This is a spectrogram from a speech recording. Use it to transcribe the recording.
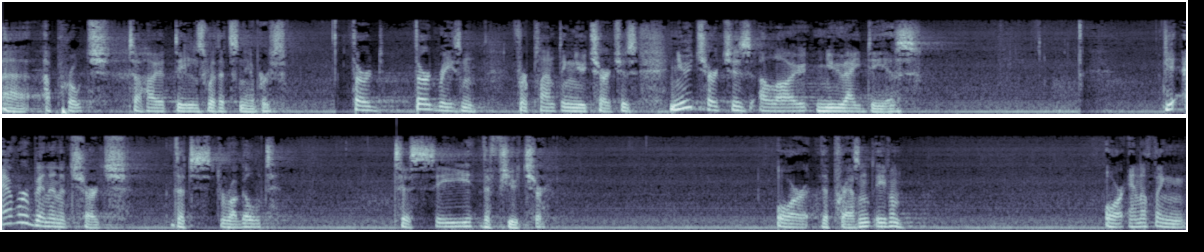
uh, approach to how it deals with its neighbours. Third, third reason for planting new churches. New churches allow new ideas. Have you ever been in a church that struggled to see the future? Or the present, even? Or anything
